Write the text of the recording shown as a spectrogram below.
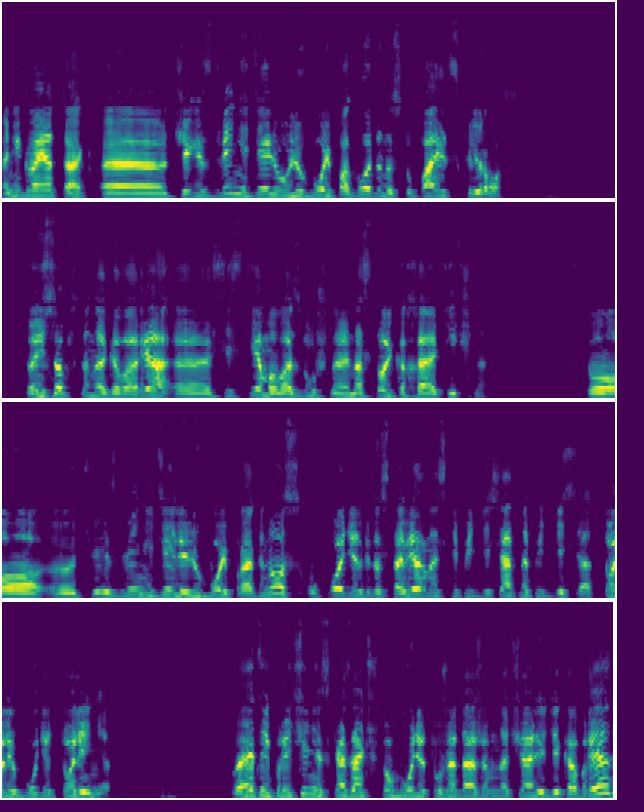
они говорят так, э, через две недели у любой погоды наступает склероз. То есть, собственно говоря, э, система воздушная настолько хаотична, что э, через две недели любой прогноз уходит к достоверности 50 на 50. То ли будет, то ли нет. По этой причине сказать, что будет уже даже в начале декабря,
